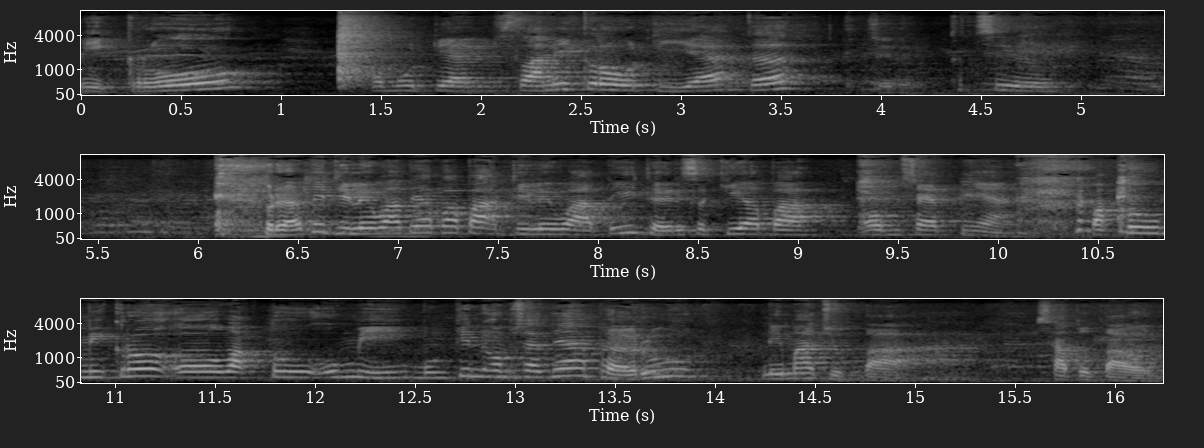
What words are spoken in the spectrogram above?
mikro kemudian setelah mikro dia ke kecil berarti dilewati apa pak? Dilewati dari segi apa? Omsetnya. Waktu mikro eh, waktu umi mungkin omsetnya baru 5 juta satu tahun.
